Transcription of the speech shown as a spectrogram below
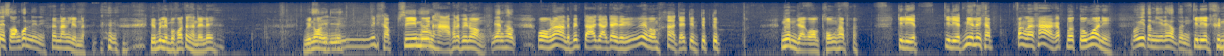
ได้สองคนเลยนี่นั่งเรียนนะคือไปเรียนบคอตั้งหันได้เลยเวนอนใส่ดีปื๊ดครับสี่หมื่นหาพันพี่น้องแม่นครับว่าหน้าแต่เป็นตาอยากได้แต่เอ้ยว่ามาใจตื่นตึบตึบเงินอยากออกทงครับ กิเลสกิเลสมีเลยครับ ฟังราคาครับเปิดตัวง้อนี่ ไม่มีตำหนิเลยครับตัวนี้กิเลสขึ้น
